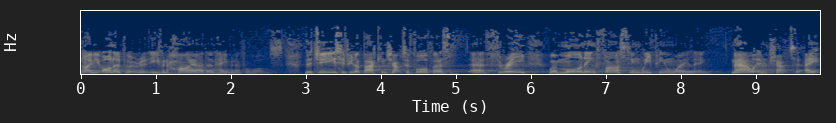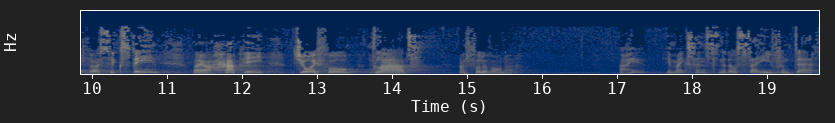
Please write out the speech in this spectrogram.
Not only honored, but even higher than Haman ever was. The Jews, if you look back in chapter 4, verse uh, 3, were mourning, fasting, weeping, and wailing. Now in chapter 8, verse 16, they are happy, joyful, glad, and full of honor. I mean, it makes sense, doesn't it? They were saved from death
